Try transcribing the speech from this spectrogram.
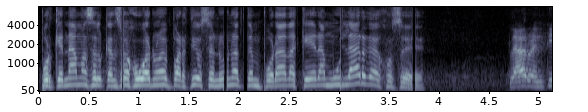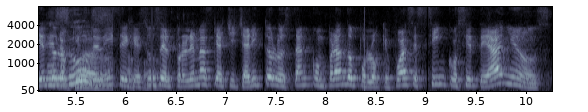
porque nada más alcanzó a jugar nueve partidos en una temporada que era muy larga, José. Claro, entiendo lo que usted dice, Jesús. El problema es que a Chicharito lo están comprando por lo que fue hace 5 o 7 años.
